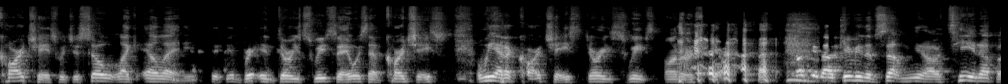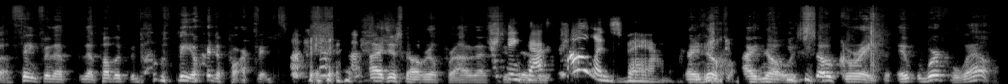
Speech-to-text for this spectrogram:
car chase, which is so like LA during sweeps. They always have car chase. And we had a car chase during sweeps on our show. Talking about giving them something, you know, teeing up a thing for the the public the public PR department. I just felt real proud of that. I think that's stupidity. Colin's van. I know, I know. It was so great. It worked well.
